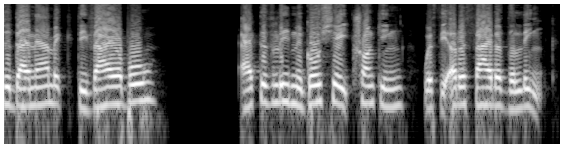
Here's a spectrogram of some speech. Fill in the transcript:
The dynamic desirable actively negotiate trunking with the other side of the link.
